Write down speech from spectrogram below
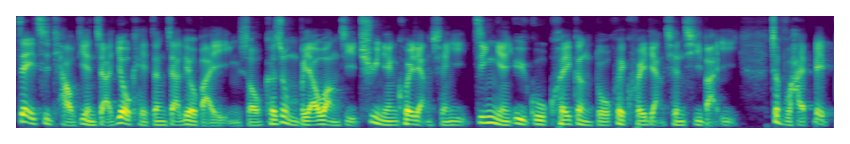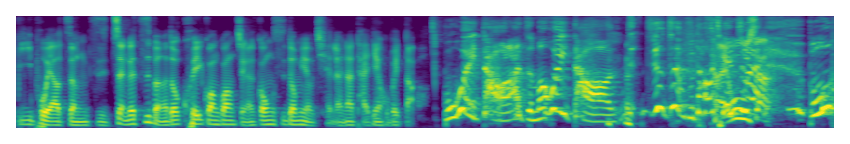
这一次调电价又可以增加六百亿营收。可是我们不要忘记，去年亏两千亿，今年预估亏更多，会亏两千七百亿。政府还被逼迫要增资，整个资本额都亏光光，整个公司都没有钱了。那台电会不会倒？不会倒啦，怎么会倒？就政府掏钱出来，不会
